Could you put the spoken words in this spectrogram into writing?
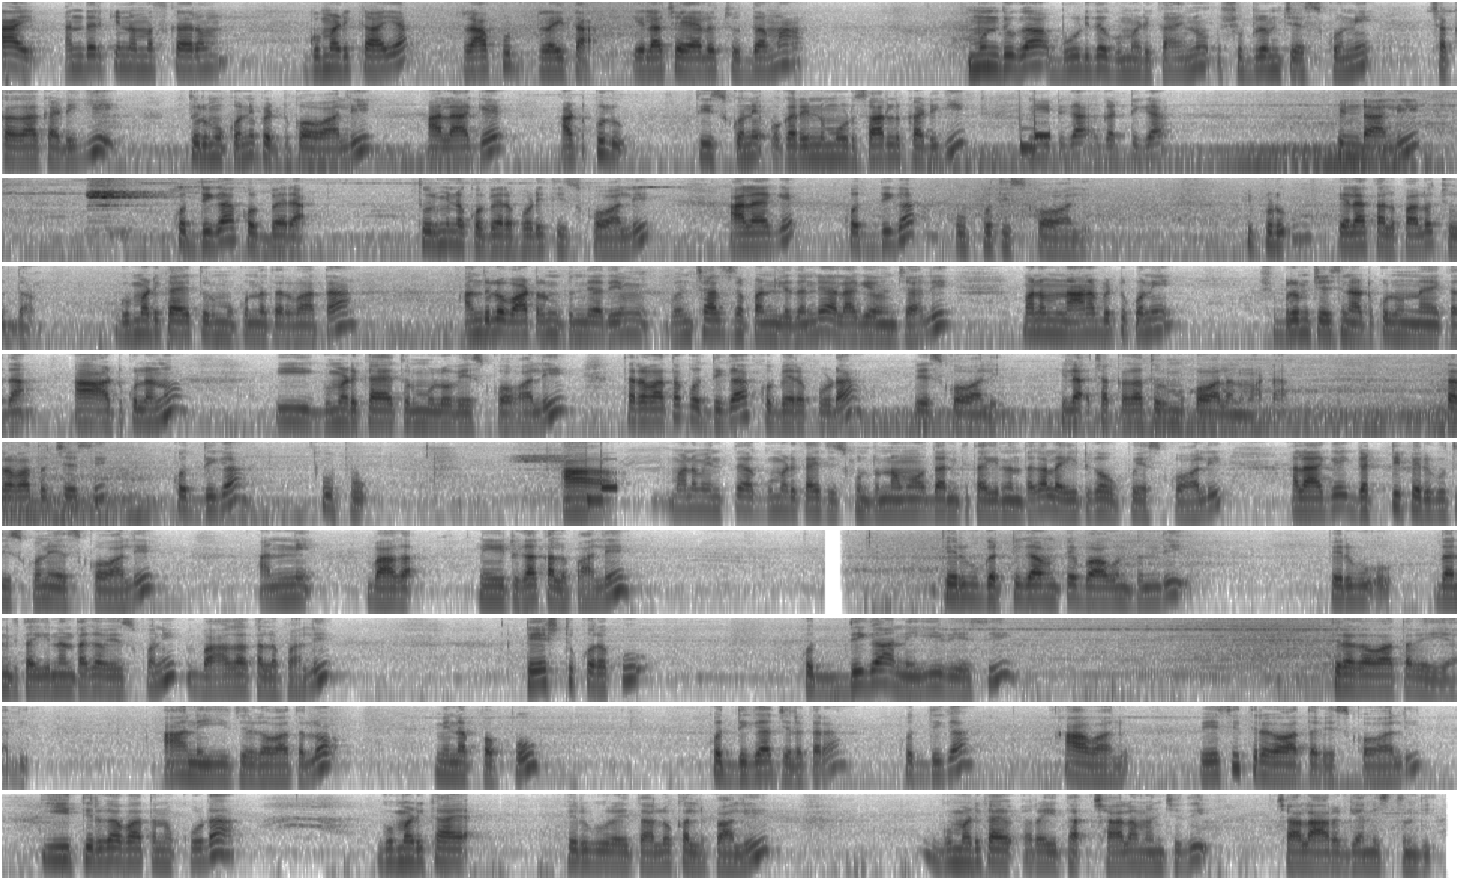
Hi అందరికీ నమస్కారం. గుమ్మడికాయ రాఫుడ్ రైతా. ఎలా చేయాలో చూద్దామా? ముందుగా బూడిద గుమ్మడికాయను శుభ్రం చేసుకొని చక్కగా కడిగి తురుముకొని పెట్టుకోవాలి. అలాగే అటుకులు తీసుకొని ఒక రెండు మూడు సార్లు కడిగి నీట్గా గట్టిగా పిండాలి. కొద్దిగా కొబ్బరి తురిమిన కొబ్బరి పొడి తీసుకోవాలి. అలాగే కొద్దిగా ఉప్పు తీసుకోవాలి. ఇప్పుడు ఎలా కలపాలో చూద్దాం. గుమ్మడికాయ తురుముకున్న తర్వాత అందులో వాటర్ ఉంటుంది అదేం ఉంచాల్సిన పని లేదండి అలాగే ఉంచాలి మనం నానబెట్టుకొని శుభ్రం చేసిన అటుకులు ఉన్నాయి కదా ఆ అటుకులను ఈ గుమ్మడికాయ తురుములో వేసుకోవాలి. తర్వాత కొద్దిగా కొబ్బరి కూడా వేసుకోవాలి. ఇలా చక్కగా తురుముకోవాలన్నమాట. తర్వాత వచ్చేసి కొద్దిగా ఉప్పు. మనం ఎంత గుమ్మడికాయ తీసుకుంటున్నామో దానికి తగినంతగా లైట్గా ఉప్పు వేసుకోవాలి. అలాగే గట్టి పెరుగు తీసుకొని వేసుకోవాలి. అన్నీ బాగా నీట్గా కలపాలి. పెరుగు గట్టిగా ఉంటే బాగుంటుంది. పెరుగు దానికి తగినంతగా వేసుకొని బాగా కలపాలి. టేస్ట్ కొరకు కొద్దిగా నెయ్యి వేసి తిరగవాత వేయాలి. ఆ నెయ్యి తిరగవాతలో మినప్పప్పు కొద్దిగా జీలకర్ర కొద్దిగా ఆవాలు వేసి తిరగవాత వేసుకోవాలి. ఈ తిరగవాతను కూడా గుమ్మడికాయ పెరుగు రైతాలో కలపాలి. గుమ్మడికాయ రైత చాలా మంచిది చాలా ఆరోగ్యాన్ని ఇస్తుంది.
